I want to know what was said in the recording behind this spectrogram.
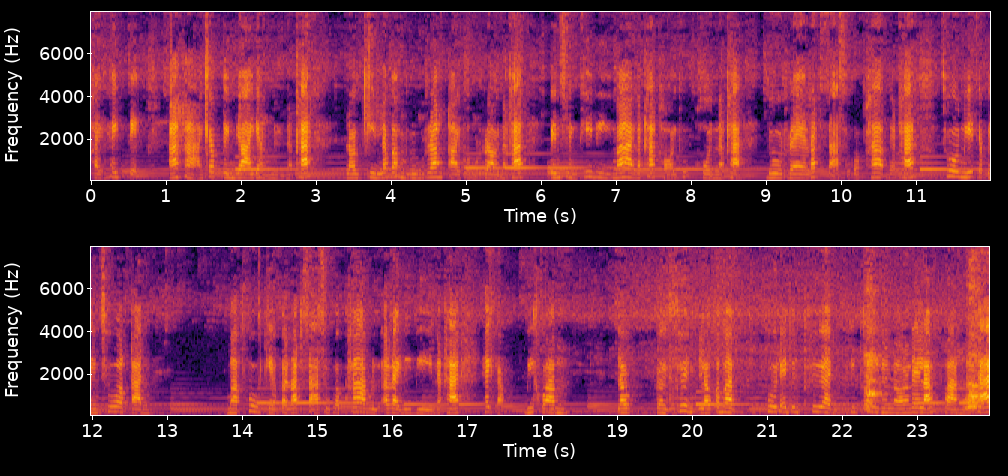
ภัยไข้เจ็บอาหารก็เป็นยาอย่างหนึ่งนะคะ เรากินและบำรุงร่างกายของเรานะคะ เป็นสิ่งที่ดีมากนะคะ ขอให้ทุกคนนะคะ ดูแลรักษาสุขภาพนะคะ ช่วงนี้จะเป็นช่วงการมาพูดเกี่ยวกับรักษาสุขภาพหรืออะไรดีๆนะคะ ให้กับมีความเราเกิดขึ้นเราก็มา พูดให้เพื่อนๆพี่ๆน้องๆได้รับฟังนะคะ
